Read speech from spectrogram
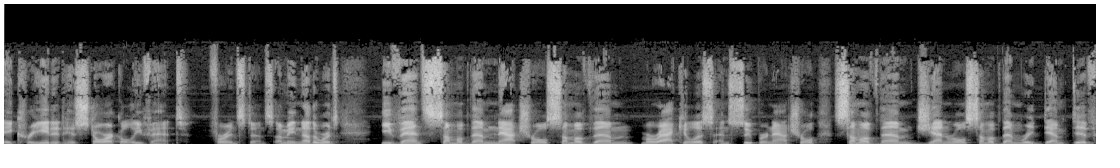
a created historical event for instance. I mean in other words events, some of them natural, some of them miraculous and supernatural, some of them general, some of them redemptive.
